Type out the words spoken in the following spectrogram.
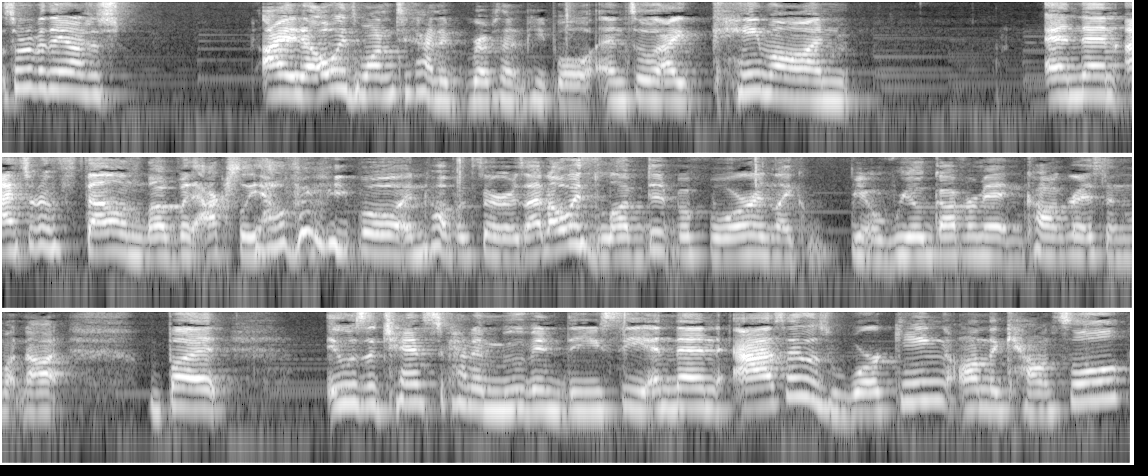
sort of a thing I just, I had always wanted to kind of represent people. And so I came on and then I sort of fell in love with actually helping people in public service. I'd always loved it before and like, you know, real government and Congress and whatnot. But it was a chance to kind of move into the UC. And then as I was working on the council,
